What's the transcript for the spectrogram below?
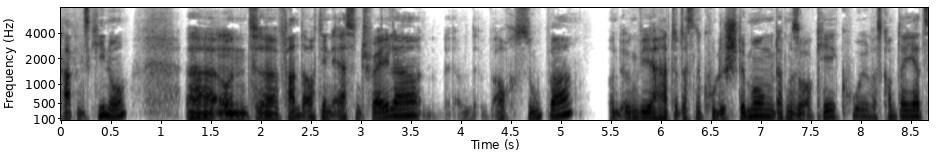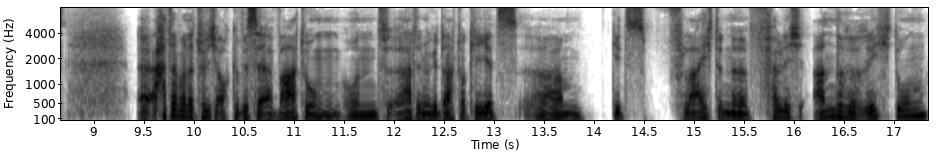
ab ins Kino. Äh, Mhm. Und äh, fand auch den ersten Trailer äh, auch super. Und irgendwie hatte das eine coole Stimmung. Dachte mir so, okay, cool, was kommt da jetzt? Äh, hatte aber natürlich auch gewisse Erwartungen und äh, hatte mir gedacht, okay, jetzt ähm, geht's vielleicht in eine völlig andere Richtung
